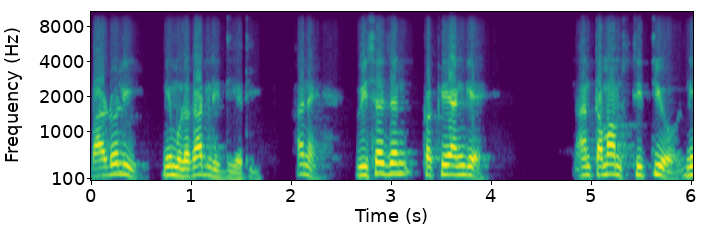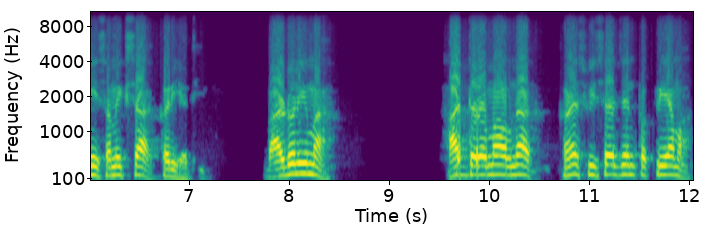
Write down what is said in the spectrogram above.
બારડોલીની મુલાકાત લીધી હતી અને વિસર્જન પ્રક્રિયા અંગે અને તમામ સ્થિતિઓની સમીક્ષા કરી હતી. બારડોલીમાં હાથ ધરવામાં આવનાર ગણેશ વિસર્જન પ્રક્રિયામાં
